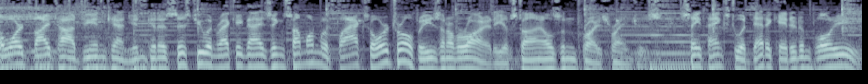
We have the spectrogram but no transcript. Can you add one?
Awards by Taji and Kenyon can assist you in recognizing someone with plaques or trophies in a variety of styles and price ranges. Say thanks to a dedicated employee.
